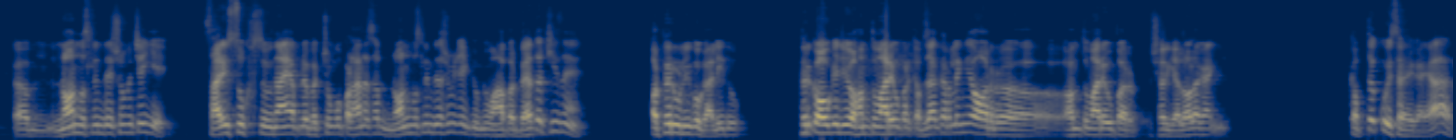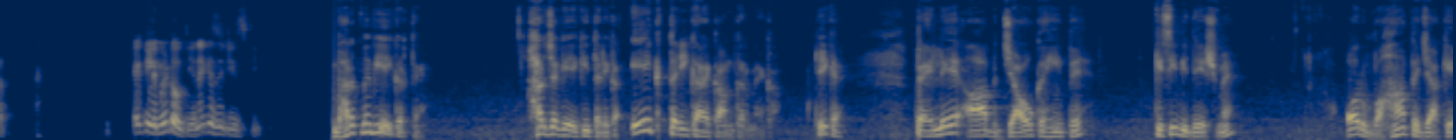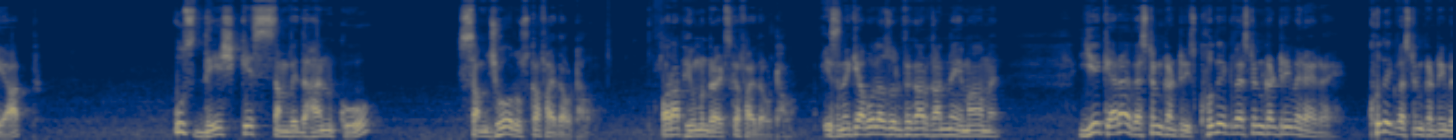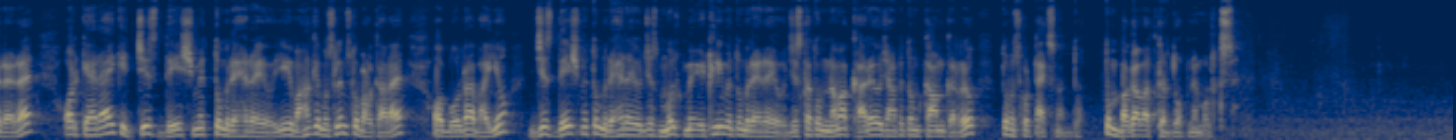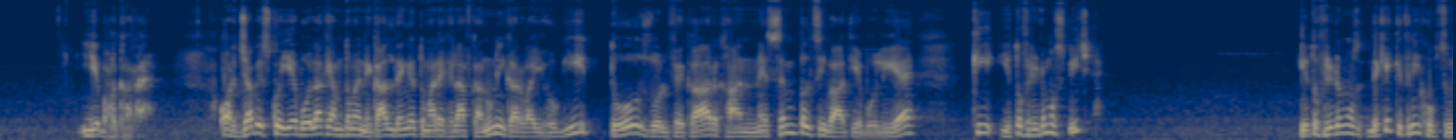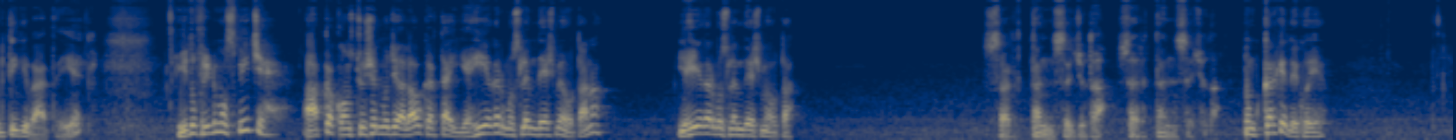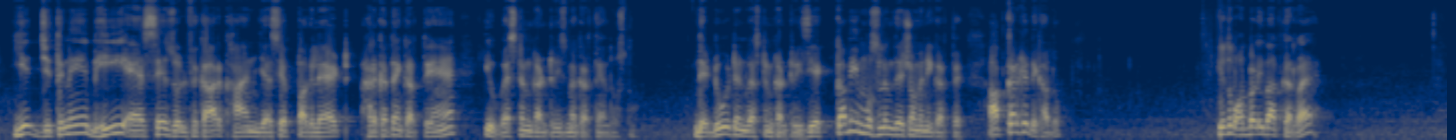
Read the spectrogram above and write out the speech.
नॉन मुस्लिम देशों में चाहिए। सारी सुख सुविधाएँ अपने बच्चों को पढ़ाना सब नॉन मुस्लिम देशों में चाहिए, क्योंकि वहाँ पर बेहतर चीज़ें हैं। और फिर उन्हीं को गाली दो। फिर कहोगे जो, हम तुम्हारे ऊपर कब्जा कर लेंगे और हम तुम्हारे ऊपर शरिया लॉ लगाएँगे। कब तक कोई सहेगा यार? एक लिमिट होती है ना किसी चीज़ की। भारत में भी यही करते हैं। हर जगह एक ही तरीका, एक तरीका है काम करने का, ठीक है? पहले आप जाओ कहीं पे, किसी भी देश में, और वहाँ पे जाके आप उस देश के संविधान को समझो और उसका फ़ायदा उठाओ, और आप ह्यूमन राइट्स का फ़ायदा उठाओ। इसने क्या बोला, जुल्फिकार खान ने? इमाम है। ये कह रहा है वेस्टर्न कंट्रीज़ खुद एक वेस्टर्न कंट्री में रह रहा है। खुद एक वेस्टर्न कंट्री में रह रहा है और कह रहा है कि जिस देश में तुम रह रहे हो, ये वहाँ के मुस्लिम्स को भड़का रहा है और बोल रहा है, भाइयों, जिस देश में तुम रह रहे हो, जिस मुल्क में इटली में तुम रह रहे हो, जिसका तुम नमक खा रहे हो, जहाँ पे तुम काम कर रहे हो, तुम इसको टैक्स मत दो। तुम बगावत कर दो अपने मुल्क से। ये भड़का रहा है। और जब इसको यह बोला कि हम तुम्हें निकाल देंगे, तुम्हारे खिलाफ कानूनी कार्रवाई होगी तो जुल्फिकार खान ने सिंपल सी बात यह बोली है कि ये तो फ्रीडम ऑफ़ स्पीच है। ये तो फ्रीडम ऑफ़ देखिए कितनी खूबसूरती की बात है ये। ये तो फ्रीडम ऑफ़ स्पीच है। आपका कॉन्स्टिट्यूशन मुझे अलाउ करता है। यही अगर मुस्लिम देश में होता ना, यही अगर मुस्लिम देश में होता। सरतन से जुदा, सरतन से जुदा। तुम करके देखो ये। ये जितने भी ऐसे जुल्फिकार खान जैसे पगलेट हरकतें करते हैं, ये वेस्टर्न कंट्रीज़ में करते हैं दोस्तों। They do it in western countries ये कभी मुस्लिम देशों में नहीं करते। आप करके दिखा दो। ये तो बहुत बड़ी बात कर रहा है।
